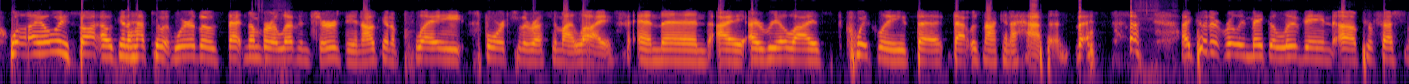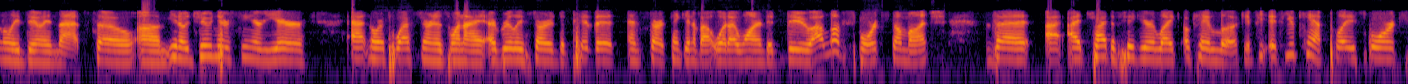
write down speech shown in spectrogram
Well, I always thought I was going to have to wear those that number 11 jersey and I was going to play sports for the rest of my life. And then I I realized quickly that that was not going to happen. I couldn't really make a living uh, professionally doing that. So, um, you know, junior, senior year at Northwestern is when I, I really started to pivot and start thinking about what I wanted to do. I love sports so much that I, I tried to figure like, okay, look, if if you can't play sports,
